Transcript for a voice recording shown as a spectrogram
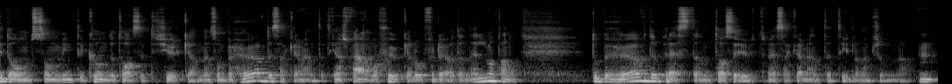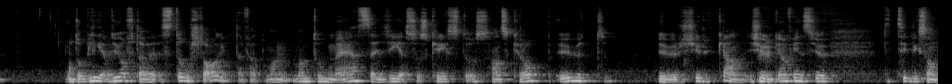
till de som inte kunde ta sig till kyrkan men som behövde sakramentet, kanske för att Ja. de var sjuka, låg för döden eller något annat. Då behövde prästen ta sig ut med sakramentet till de här personerna. Mm. Och då blev det ju ofta storslaget därför att man, man tog med sig Jesus Kristus, hans kropp, ut ur kyrkan. I kyrkan finns ju det, liksom,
